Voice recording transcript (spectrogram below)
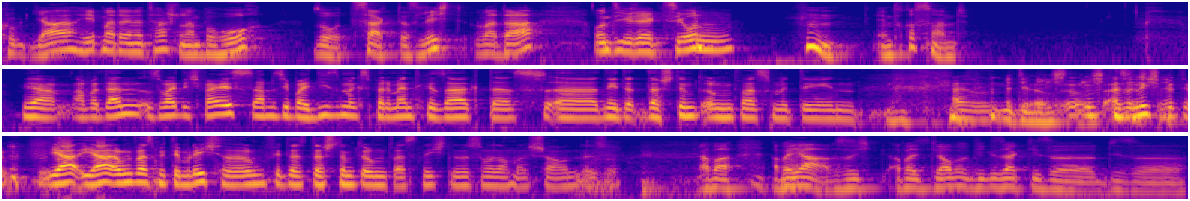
guck, ja, heb mal deine Taschenlampe hoch. So, zack, das Licht war da. Und die Reaktion, hm, interessant. Ja, aber dann, soweit ich weiß, haben sie bei diesem Experiment gesagt, dass, äh, nee, da, da stimmt irgendwas mit den, also, Mit dem Licht nicht. Also nicht mit dem, ja, ja, irgendwas mit dem Licht, oder irgendwie, das, da stimmt irgendwas nicht, da müssen wir nochmal schauen, also. Aber, aber ja, also ich, aber ich glaube, wie gesagt, diese, diese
